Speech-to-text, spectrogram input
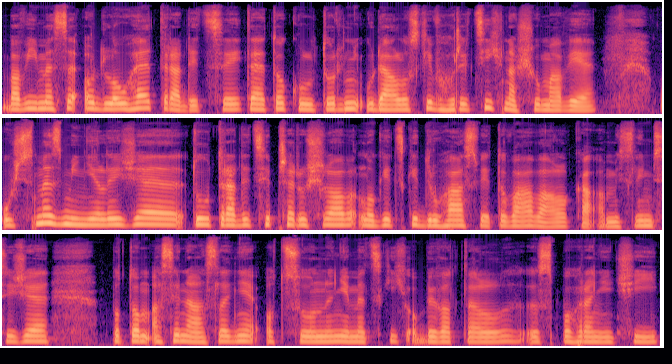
Bavíme se o dlouhé tradici této kulturní události v Hořicích na Šumavě. Už jsme zmínili, že tu tradici přerušila logicky druhá světová válka a myslím si, že potom asi následně odsun německých obyvatel z pohraničí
